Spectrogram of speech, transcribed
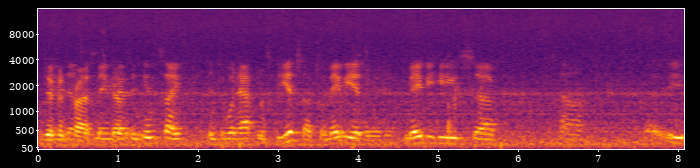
And Different that's- process, Maybe that's an insight into what happens to Yitzhak. So maybe it's, maybe he's, uh, uh, he-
